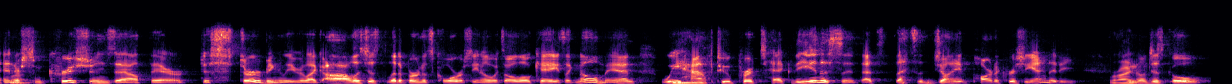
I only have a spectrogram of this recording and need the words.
And right. there's some Christians out there disturbingly are like, ah, oh, let's just let it burn its course. You know, it's all okay. It's like, no, man, we mm. have to protect the innocent. That's that's a giant part of Christianity. Right. You don't just go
